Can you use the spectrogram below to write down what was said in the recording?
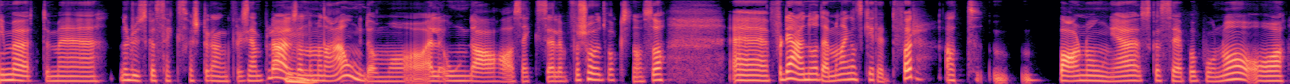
i møte med Når du skal ha sex første gang, for eksempel, da, eller sånn Mm. når man er ungdom, og, eller ung da, og har sex, eller for så vidt voksen også. Eh, for det er jo noe av det man er ganske redd for, at barn og unge skal se på porno, og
